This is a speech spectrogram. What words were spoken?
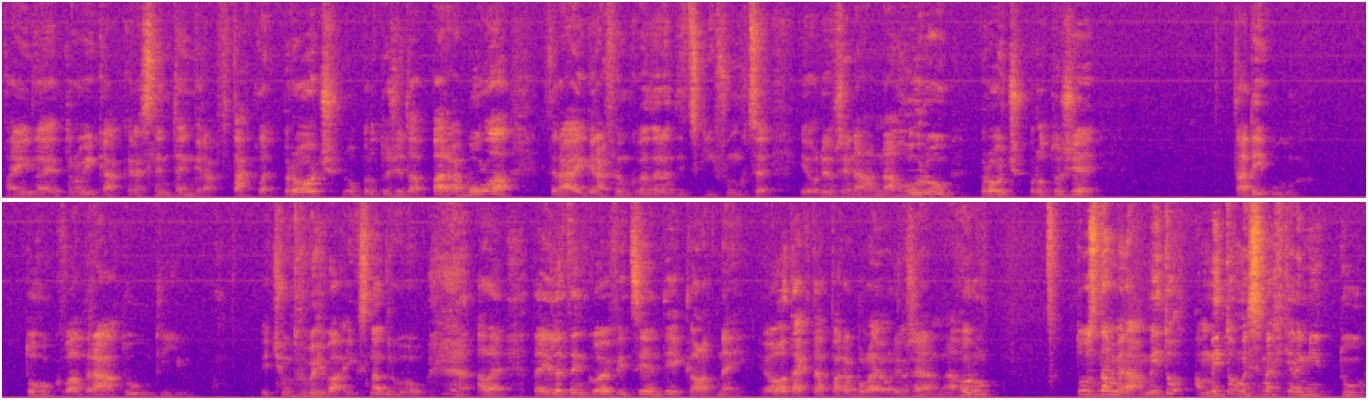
tadyhle je trojka. Kreslím ten graf takhle. Proč? No, protože ta parabola, která je grafem kvadratické funkce, je otevřená nahoru. Proč? Protože tady u toho kvadrátu, u tý, většinou to bývá x na druhou, ale tadyhle ten koeficient je kladný. Jo? Tak ta parabola je otevřená nahoru. To znamená, my to, a my to my jsme chtěli mít tu, uh,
